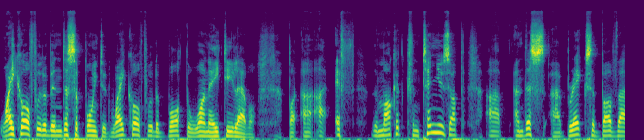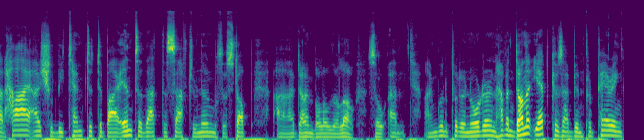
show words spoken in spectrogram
Wyckoff would have been disappointed. Wyckoff would have bought the 180 level. But uh, if the market continues up uh, and this uh, breaks above that high, I shall be tempted to buy into that this afternoon with a stop uh, down below the low. So um, I'm going to put an order and haven't done it yet because I've been preparing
